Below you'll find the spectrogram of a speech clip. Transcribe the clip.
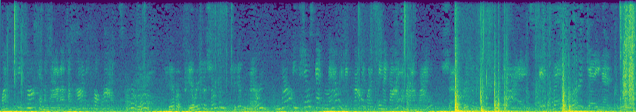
What's she talking about? A, a party for what? I don't know. She have a period or something? She getting married? No, if she was getting married, we probably would have seen a guy around, right? Sad reason. Guys, it's Ray's birthday next week.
